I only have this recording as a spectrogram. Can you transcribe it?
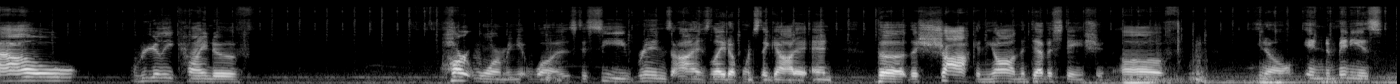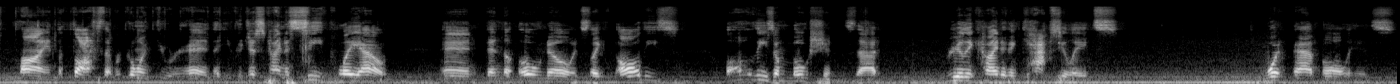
how really kind of heartwarming it was to see Rhyn's eyes light up once they got it, and the the shock and the awe and the devastation of you know in Niminia's mind, the thoughts that were going through her head that you could just kind of see play out, and then the oh no, it's like all these all these emotions that really kind of encapsulates what Babball is.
